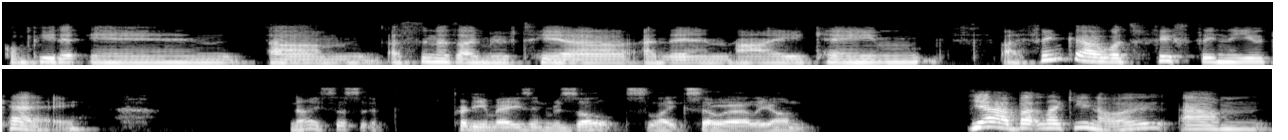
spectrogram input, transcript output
competed in um, as soon as I moved here. And then I came, I think I was fifth in the UK. Nice. That's pretty amazing results, like so early on. Yeah, but like, you know, um,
